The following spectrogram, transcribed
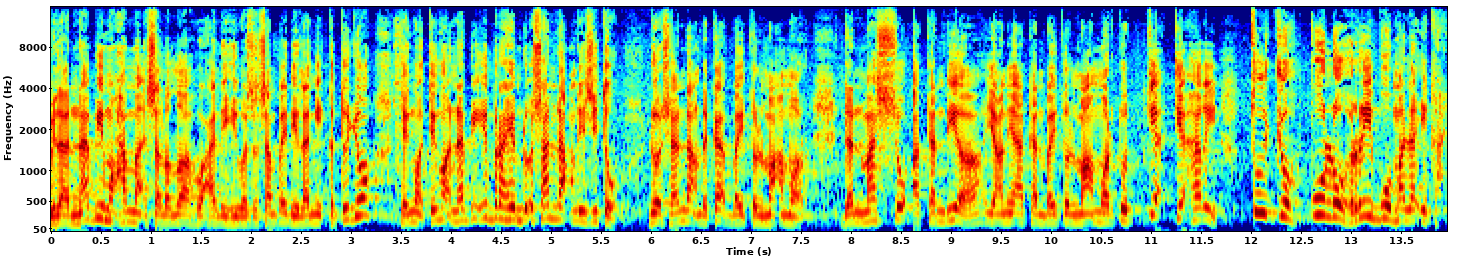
Bila Nabi Muhammad sallallahu alaihi wasallam sampai di langit ketujuh tengok-tengok Nabi Ibrahim duduk sandang di situ. Duduk sandang dekat Baitul Ma'mur. Dan masuk akan dia yang ni akan Baitul Ma'mur tu tiap-tiap hari 70 ribu malaikat.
